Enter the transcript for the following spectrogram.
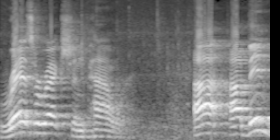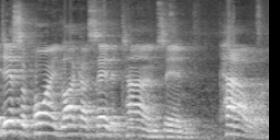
Resurrection power. I, I've been disappointed, like I said, at times in power.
